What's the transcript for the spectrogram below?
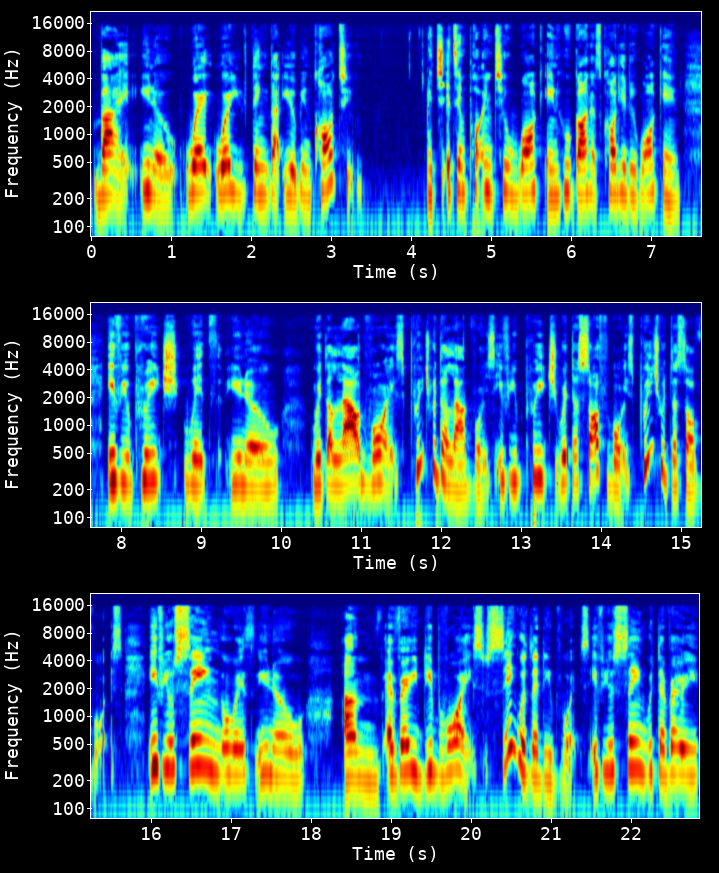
by you know where where you think that you're being called to. It's it's important to walk in who God has called you to walk in. If you preach with you know with a loud voice, preach with a loud voice. If you preach with a soft voice, preach with a soft voice. If you sing with, you know, um, a very deep voice, sing with a deep voice. If you sing with a very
